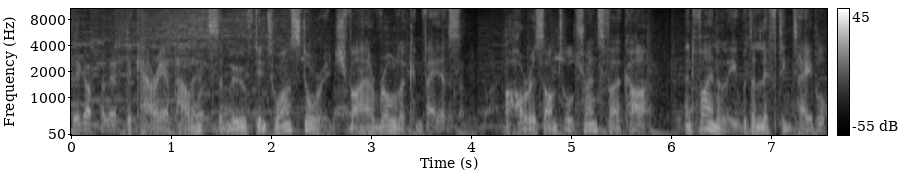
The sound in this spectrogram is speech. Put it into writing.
The carrier pallets are moved into our storage via roller conveyors, a horizontal transfer car, and finally with a lifting table.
